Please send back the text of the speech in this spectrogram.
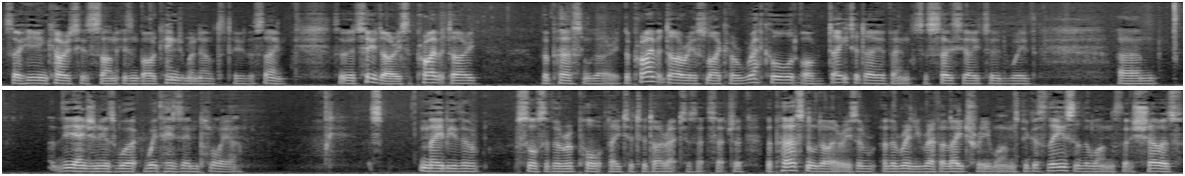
so he encouraged his son Isambard Kingdom Brunel to do the same. So there are two diaries: the private diary, the personal diary. The private diary is like a record of day-to-day events associated with um, the engineer's work with his employer maybe the source of a report later to directors, etc. The personal diaries are, are, the really revelatory ones because these are the ones that show us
